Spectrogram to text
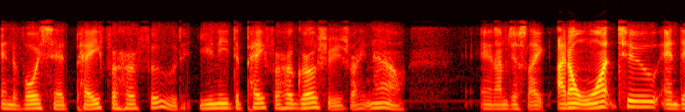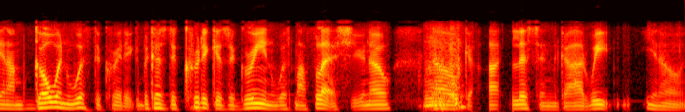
and the voice said, "Pay for her food. You need to pay for her groceries right now." And I'm just like, I don't want to, and then I'm going with the critic because the critic is agreeing with my flesh, you know. No, Mhm. God, listen, God, we, you know,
